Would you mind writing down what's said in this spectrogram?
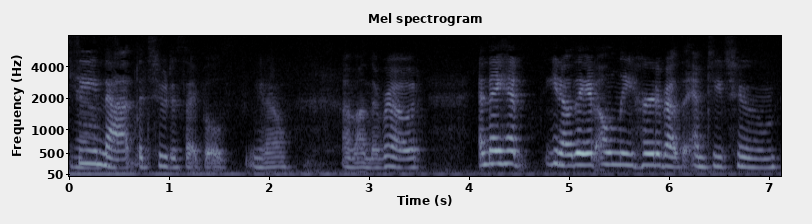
Yeah. seeing that, the two disciples, you know, um, on the road. And they had, you know, they had only heard about the empty tomb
